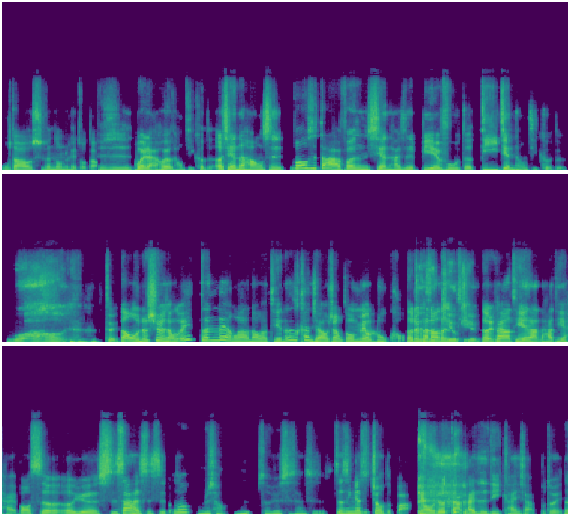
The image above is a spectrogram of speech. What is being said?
五到十分钟就可以走到。就是未来会有唐吉诃德，而且那好像是不知道是大分县还是别府的第一间唐吉诃德。哇哦，对，然后我们就去了，想说，哎，灯亮啦，然后有贴，但是看起来好像怎么没有入口，然后就看到那个然后就看到贴他他贴海报，十二二月十三还是十四吧。他说，我们就想，嗯，十二月十三是这是应该是旧的吧？然后我就打开日历看一下，不对，那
